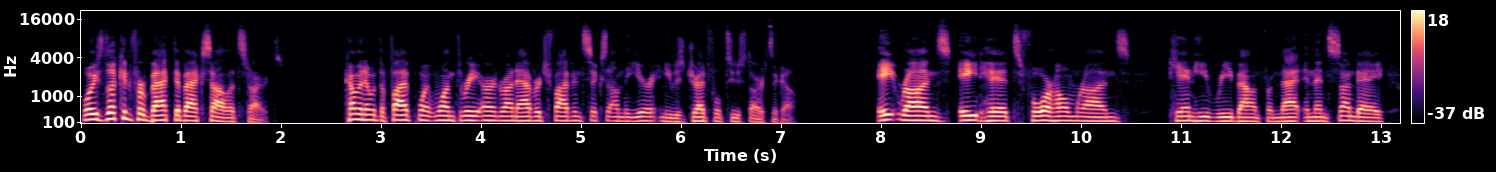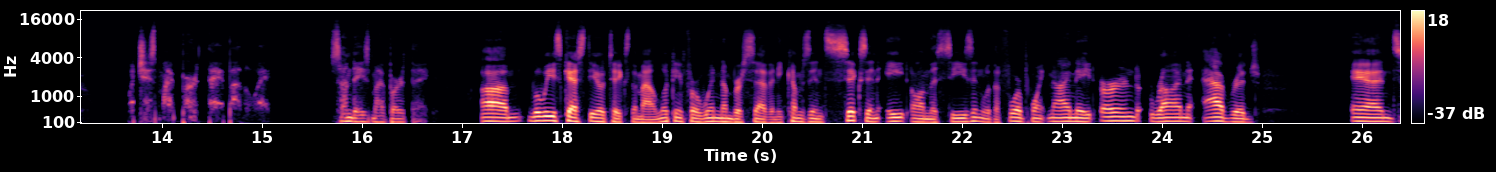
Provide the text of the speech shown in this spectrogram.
well, he's looking for back to back solid starts coming in with the 5.13 earned run average, 5 and 6 on the year, and he was dreadful two starts ago. Eight runs, eight hits, four home runs. Can he rebound from that? And then Sunday, which is my birthday, by the way. Sunday's my birthday. Um, Luis Castillo takes the mound, looking for win number seven. He comes in six and eight on the season with a 4.98 earned run average. And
